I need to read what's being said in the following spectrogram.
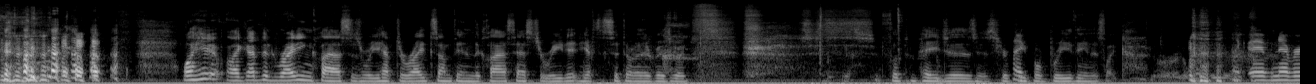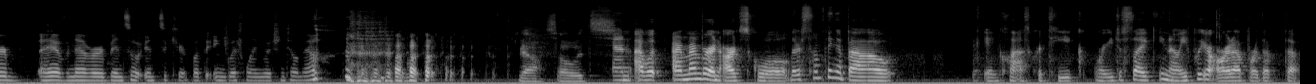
well here like I've been writing classes where you have to write something and the class has to read it, and you have to sit there and everybody's going flipping pages and just hear Like- people breathing. It's like Like I have never I have never been so insecure about the English language until now. Yeah, so it's And I would I remember in art school, there's something about like, in class critique where you just like, you know, you put your art up or the the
